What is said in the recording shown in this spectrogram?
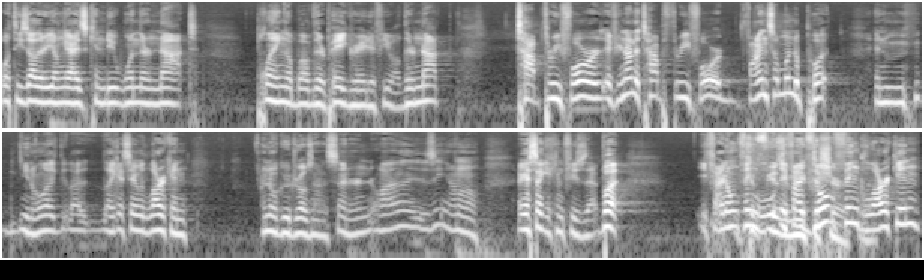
what these other young guys can do when they're not playing above their pay grade, if you will. They're not top three forward. If you're not a top three forward, find someone to put. And you know, like like I say with Larkin, I know Gaudreau's not a center. Well, is he? I don't know. I guess I get confused with that. But if I don't think Confusing if I don't sure, think. Larkin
